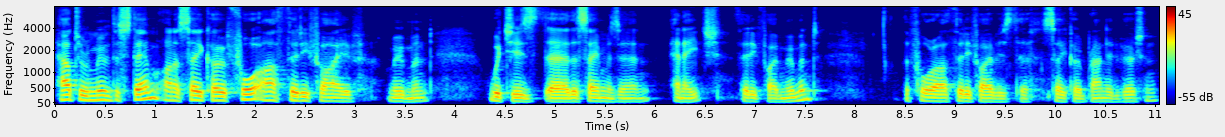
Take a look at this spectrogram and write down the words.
how to remove the stem on a Seiko 4R35 movement, which is uh, the same as an NH35 movement. The 4R35 is the Seiko branded version.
